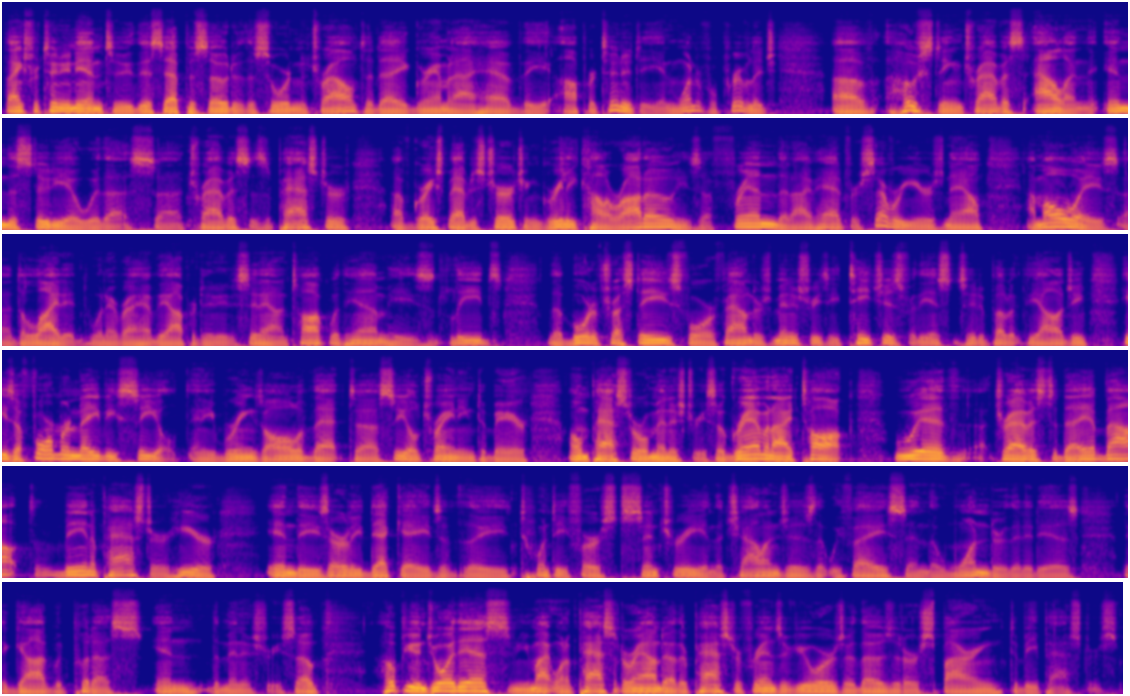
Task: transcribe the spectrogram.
Thanks for tuning in to this episode of The Sword and the Trowel. Today, Graham and I have the opportunity and wonderful privilege of hosting Travis Allen in the studio with us. Uh, Travis is a pastor of Grace Baptist Church in Greeley, Colorado. He's a friend that I've had for several years now. I'm always uh, delighted whenever I have the opportunity to sit down and talk with him. He leads the Board of Trustees for Founders Ministries. He teaches for the Institute of Public Theology. He's a former Navy SEAL, and he brings all of that uh, SEAL training to bear on pastoral ministry. So Graham and I talk with Travis today about being a pastor here in these early decades of the 21st century and the challenges that we face and the wonder that it is that God would put us in the ministry. So, I hope you enjoy this. And you might want to pass it around to other pastor friends of yours or those that are aspiring to be pastors.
